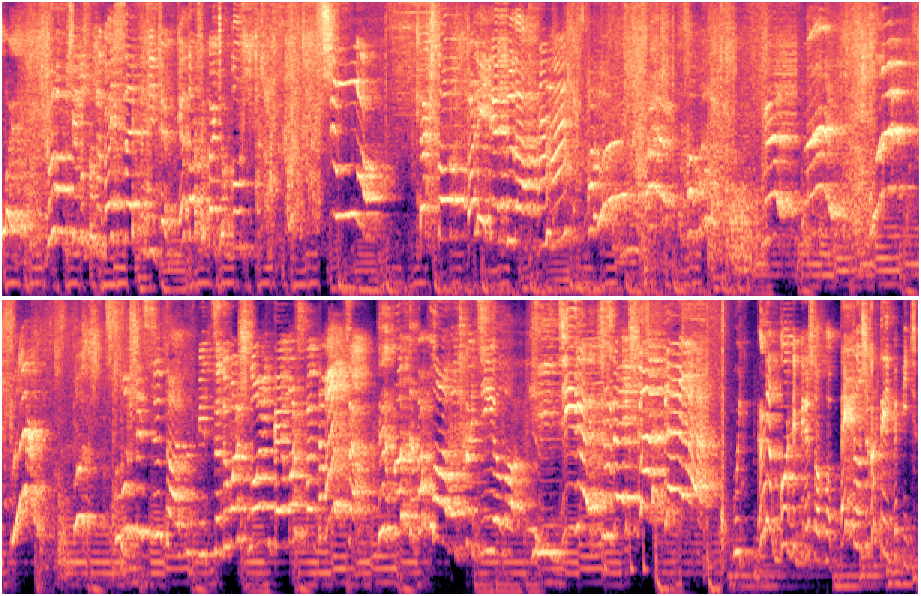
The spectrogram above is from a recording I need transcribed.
Ой, вы вообще тут уже два часа сидите. Я тоже хочу в душ. Чего? Лучше коктейль попить.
